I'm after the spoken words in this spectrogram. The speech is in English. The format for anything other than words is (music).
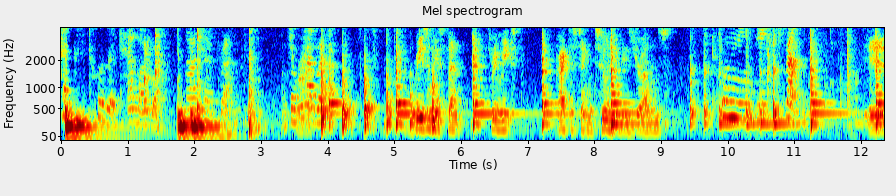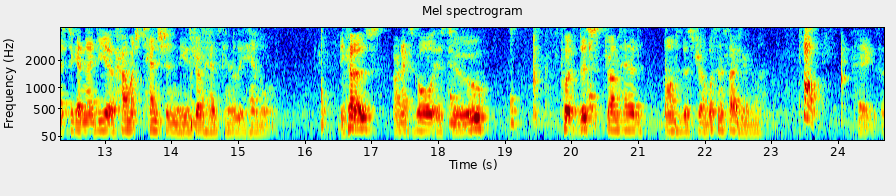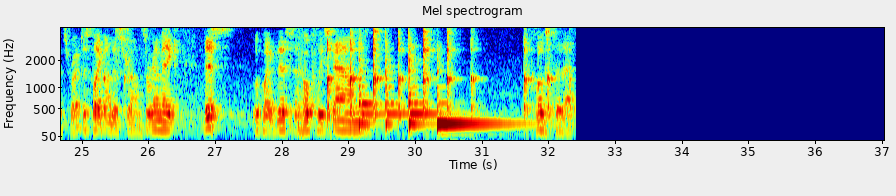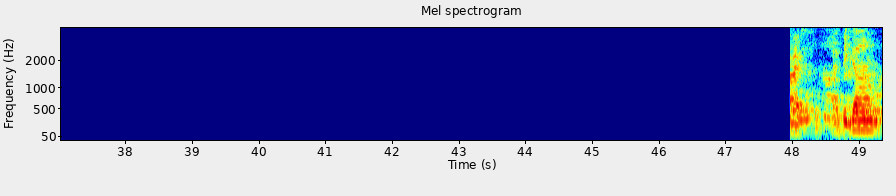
pegs to the camera, not the drum. That's So right. up. The reason we've spent three weeks practicing tuning these drums Tuning these drums. is to get an idea of how much tension these drum heads can really handle. Because our next goal is to put this drum head onto this drum. What's inside here, Noah? Pegs. Pegs, that's right, just like on this drum. So we're going to make this look like this and hopefully sound close to that. Alright, I've begun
